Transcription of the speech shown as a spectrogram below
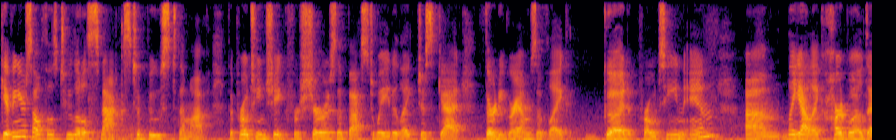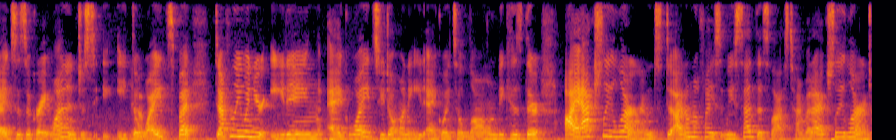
Giving yourself those two little snacks to boost them up. The protein shake for sure is the best way to like just get 30 grams of like good protein in um like yeah like hard boiled eggs is a great one and just eat the whites but definitely when you're eating egg whites you don't want to eat egg whites alone because they're i actually learned i don't know if I, we said this last time but i actually learned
